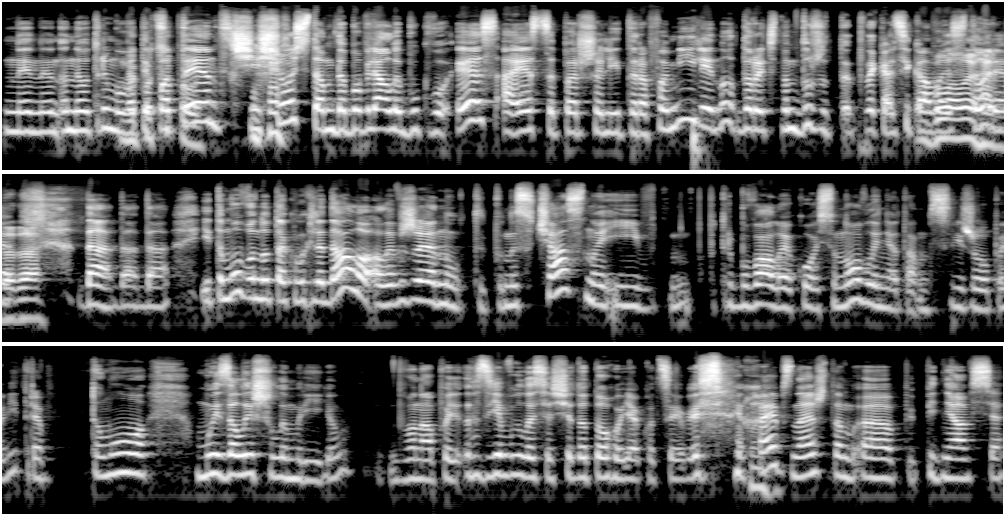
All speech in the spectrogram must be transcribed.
не, не, не, отримувати Не патент чи щось, там додавали букву С, а С це перша літера фамілії. Ну, до речі, там дуже така цікава Була історія. легенда, да. Да, да, да. І тому воно так виглядало, але вже ну, типу, не сучасно і потребувало якогось оновлення, там, свіжого повітря. Тому ми залишили мрію. Вона з'явилася ще до того, як оцей весь хайп, знаєш, там е, піднявся.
